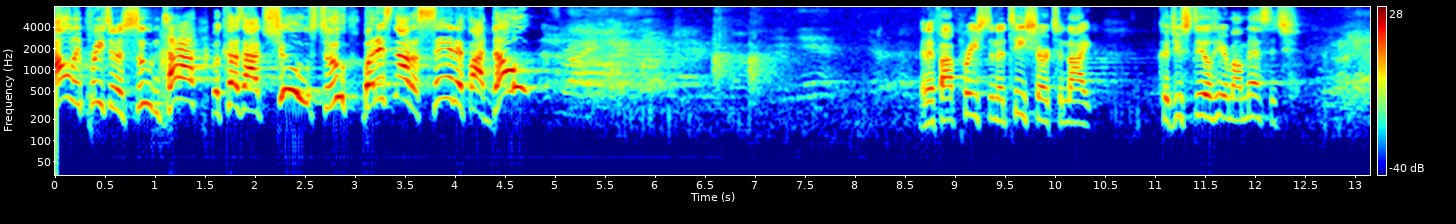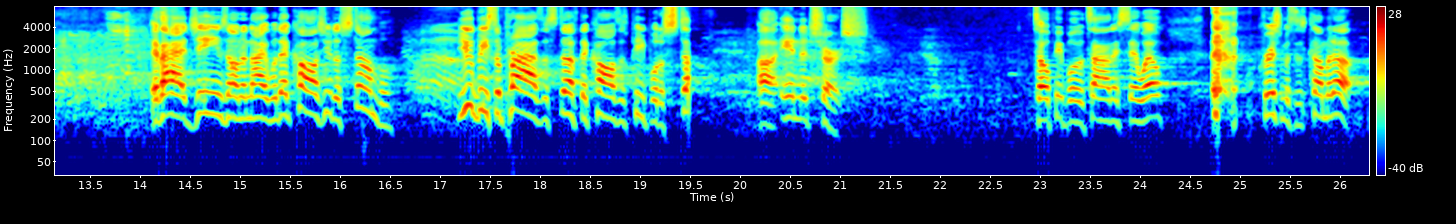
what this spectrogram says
I only preach in a suit and tie because I choose to, but it's not a sin if I don't. That's right. And if I preached in a t shirt tonight, could you still hear my message? If I had jeans on tonight, would that cause you to stumble? You'd be surprised the stuff that causes people to stumble uh, in the church. Tell people all the time, they say, well, Christmas is coming up.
